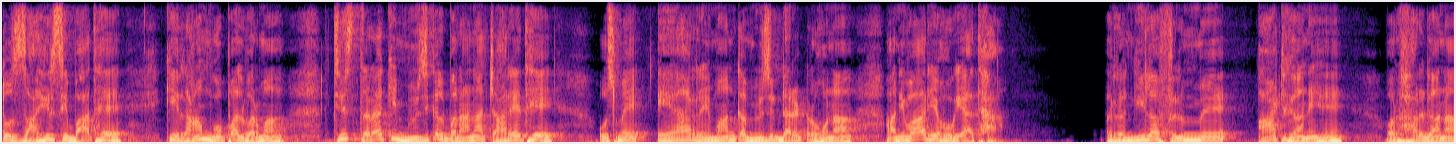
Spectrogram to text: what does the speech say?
तो ज़ाहिर सी बात है कि राम गोपाल वर्मा जिस तरह की म्यूजिकल बनाना चाह रहे थे, उसमें ए आर रहमान का म्यूज़िक डायरेक्टर होना अनिवार्य हो गया था। रंगीला फ़िल्म में आठ गाने हैं और हर गाना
